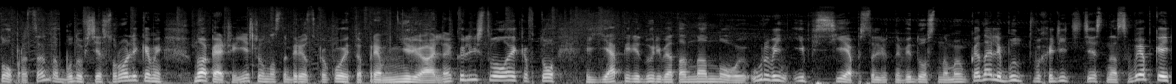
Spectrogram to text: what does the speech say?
100% буду все с роликами. Но, опять же, если у нас наберется какое-то прям нереальное количество лайков, то я перейду, ребята, на новый уровень. И все абсолютно видосы на моем канале будут выходить, естественно, с вебкой.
